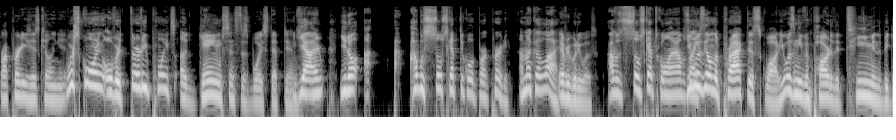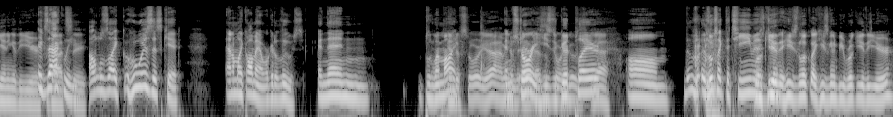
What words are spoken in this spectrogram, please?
Brock Purdy is killing it. We're scoring over 30 points a game since this boy stepped in. Yeah, you know, I, I- was so skeptical of Brock Purdy. I'm not gonna lie. Everybody was. I was so skeptical, and I was He like, was on the practice squad. He wasn't even part of the team in the beginning of the year. exactly. I was like, who is this kid? And I'm like, oh man, we're gonna lose. And then blew my mind. End of story. Yeah. I mean, of story. He's a good goes. player. Yeah. Um, it looks like the team is. Rookie the, he's looked like he's going to be rookie of the year.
